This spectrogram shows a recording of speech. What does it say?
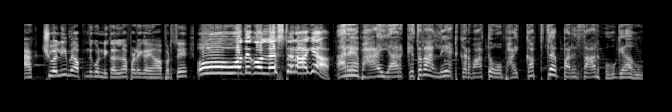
एक्चुअली में अपने को निकलना पड़ेगा यहाँ पर से। ओ वो देखो, लेस्टर आ गया। अरे भाई यार, कितना लेट करवाते हो भाई? कब से परेशान हो गया हूँ।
